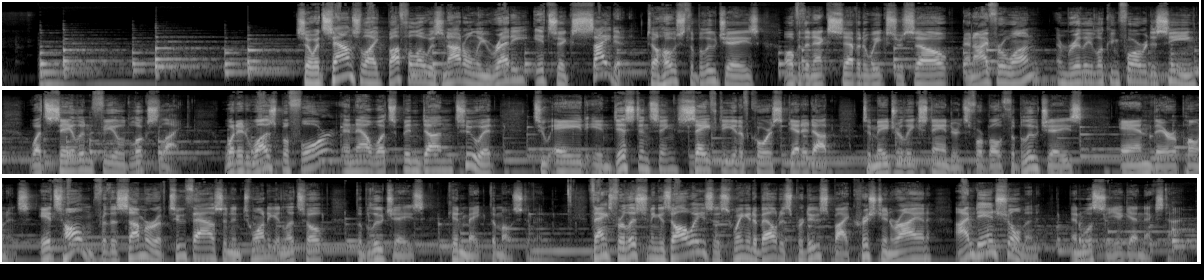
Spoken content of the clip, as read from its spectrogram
So it sounds like Buffalo is not only ready, it's excited to host the Blue Jays over the next seven weeks or so. And I, for one, am really looking forward to seeing what Sahlen Field looks like. What it was before, and now what's been done to it to aid in distancing, safety, and of course, get it up to Major League standards for both the Blue Jays and their opponents. It's home for the summer of 2020, and let's hope the Blue Jays can make the most of it. Thanks for listening as always. A Swing and a Belt is produced by Christian Ryan. I'm Dan Shulman, and we'll see you again next time.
